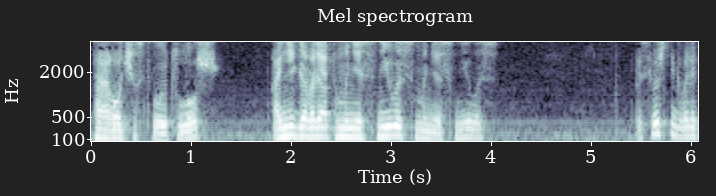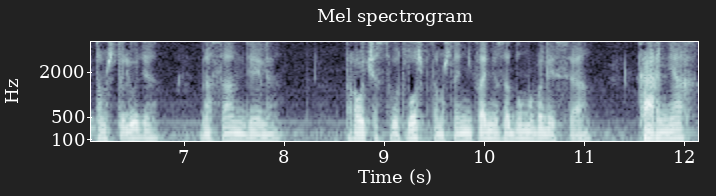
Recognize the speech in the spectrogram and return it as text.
пророчествуют ложь. Они говорят, мне снилось, мне снилось. То есть Всевышний говорит о том, что люди на самом деле пророчествуют ложь, потому что они никогда не задумывались о корнях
